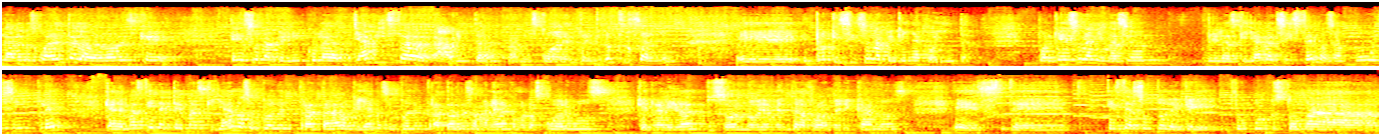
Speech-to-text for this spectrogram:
la de los 40, la verdad es que es una película ya vista ahorita, a mis 40 y tantos años. eh, creo que sí es una pequeña joyita, porque es una animación de las que ya no existen, o sea, muy simple, que además tiene temas que ya no se pueden tratar o que ya no se pueden tratar de esa manera, como los cuervos, que en realidad pues, son obviamente afroamericanos. Este, este asunto de que Dumbo pues toma,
